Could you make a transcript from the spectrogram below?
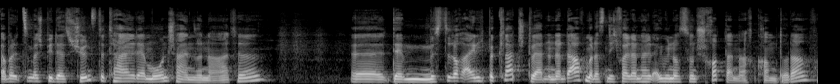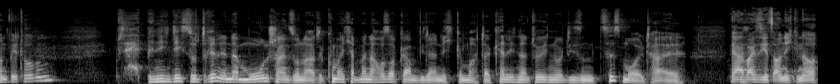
Aber zum Beispiel der schönste Teil der Mondscheinsonate, äh, der müsste doch eigentlich beklatscht werden. Und dann darf man das nicht, weil dann halt irgendwie noch so ein Schrott danach kommt, oder? Von Beethoven? Bin ich nicht so drin in der Mondscheinsonate. Guck mal, ich habe meine Hausaufgaben wieder nicht gemacht. Da kenne ich natürlich nur diesen Cis-Moll-Teil. Ja, weiß ich jetzt auch nicht genau.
